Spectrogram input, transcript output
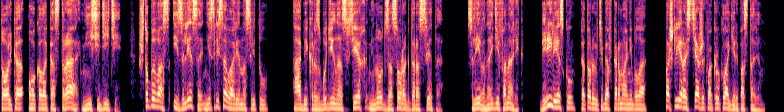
«Только около костра не сидите, чтобы вас из леса не срисовали на свету. Абик, разбуди нас всех минут за сорок до рассвета. Слива, найди фонарик. Бери леску, которая у тебя в кармане была. Пошли растяжек вокруг лагеря поставим».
